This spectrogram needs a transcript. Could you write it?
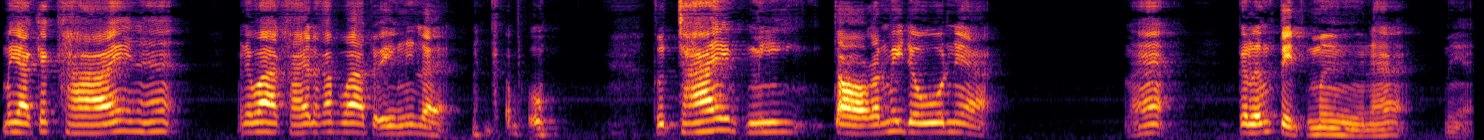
ไม่อยากจะขายนะฮะไม่ได้ว่าขายแล้วครับว่าตัวเองนี่แหละนะครับผมสุดท้ายมีต่อกันไม่โดนเนี่ย นะฮะก็เริ่มติดมือนะฮะเนี่ย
